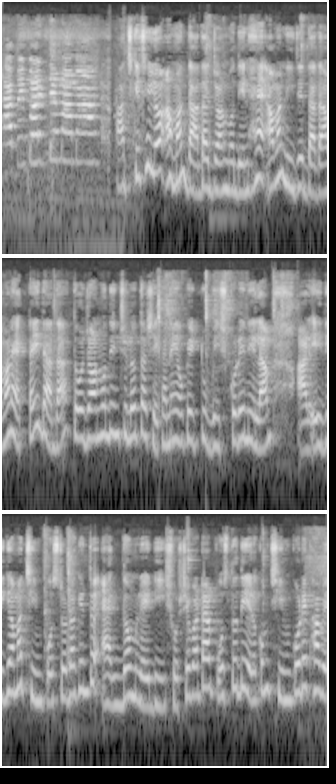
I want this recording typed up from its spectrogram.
happy birthday মামা আজকে ছিল আমার দাদার জন্মদিন। হ্যাঁ আমার নিজের দাদা, আমার একটাই দাদা। তো জন্মদিন ছিল, তা সেখানে ওকে একটু উইশ করে নিলাম। আর এইদিকে আমার চিম পোস্তটা কিন্তু একদম রেডি সর্ষে বাটা আর পোস্ত দিয়ে এরকম চিম করে খাবে,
